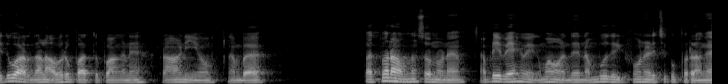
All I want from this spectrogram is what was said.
எதுவாக இருந்தாலும் அவர் பார்த்துப்பாங்கன்னு ராணியும் நம்ம பத்மநாபனும் சொன்னோன்னே அப்படியே வேக வேகமாக வந்து நம்பூதிரிக்கு ஃபோன் அடித்து கூப்பிட்றாங்க.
